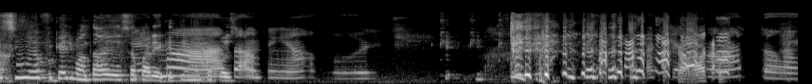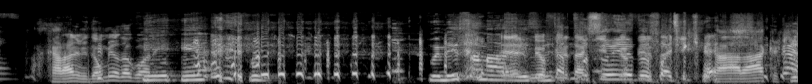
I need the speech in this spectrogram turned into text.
Ah, sim, eu fiquei de mandar, eu separei aqui, tem muita coisa. Minha luz. Caraca. Caralho, me deu um medo agora. hein? Foi meio Samara É, isso, meu né? filho tá aqui, meu filho tá aqui. Caraca, que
